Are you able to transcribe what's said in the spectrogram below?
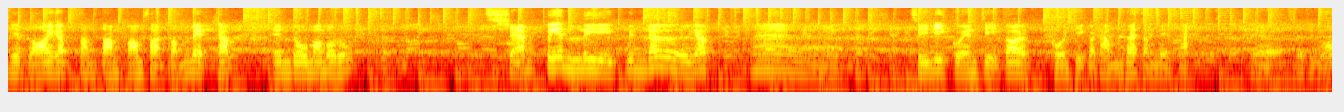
เรียบร้อยครับทำตามความฝันสำเร็จครับ เอนโดมาโมรุแชมเปี้ยนลีกวินเนอร์ครับซีรีส์โกเอนจิก็โกเอนจิก็ทำได้สำเร็จนะ เออก็ถือว่า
